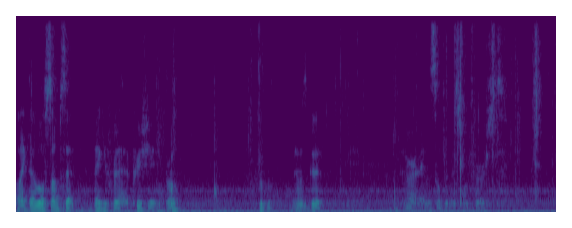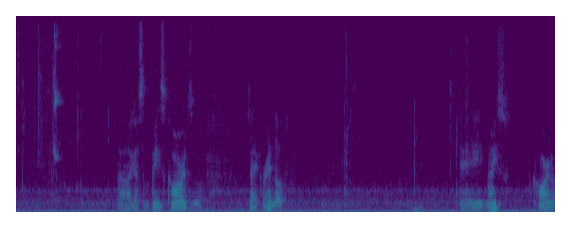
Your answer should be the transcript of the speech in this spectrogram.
I like that little subset. Thank you for that. Appreciate it, bro. that was good. Alright, let's open this one first. Uh, I got some base cards of Zach Randolph. A nice card of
